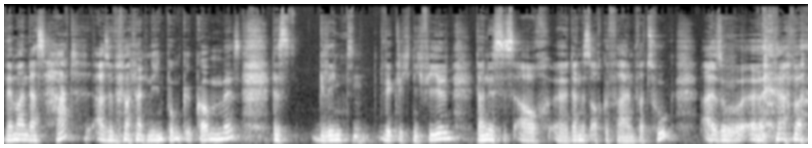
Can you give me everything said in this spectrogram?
Wenn man das hat, also wenn man an den Punkt gekommen ist, das gelingt hm. wirklich nicht vielen, dann ist es auch, äh, dann ist auch Gefahrenverzug. Also, äh, aber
